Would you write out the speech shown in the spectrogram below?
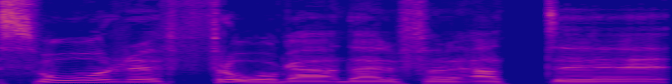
svår fråga därför att Eh,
